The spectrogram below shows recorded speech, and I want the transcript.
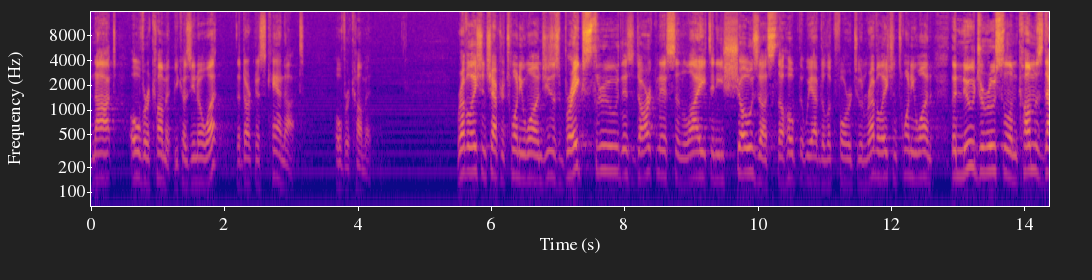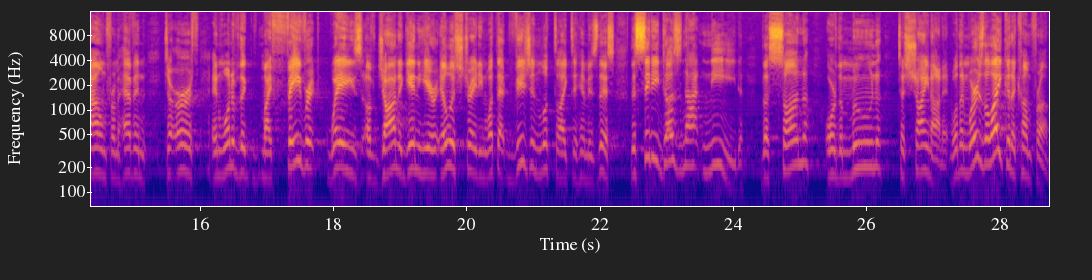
not overcome it. Because you know what? The darkness cannot overcome it. Revelation chapter 21, Jesus breaks through this darkness and light, and he shows us the hope that we have to look forward to. In Revelation 21, the new Jerusalem comes down from heaven to earth. And one of the, my favorite ways of John again here illustrating what that vision looked like to him is this the city does not need the sun or the moon to shine on it. Well, then where's the light going to come from?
